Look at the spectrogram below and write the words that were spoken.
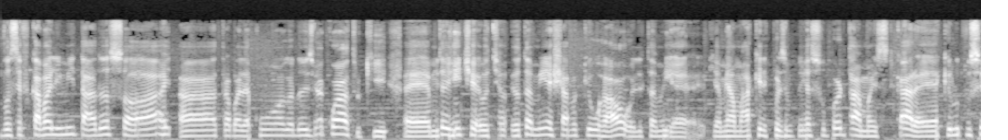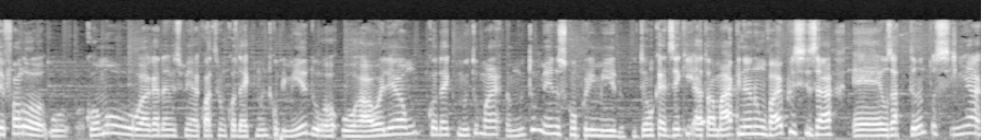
você ficava limitado só a, a trabalhar com o H264, que é, muita gente, eu, tinha- eu também achava que o RAW, ele também é, que a minha máquina, por exemplo, não ia suportar, mas, cara, é aquilo que você falou, o- como o H264 é um codec muito comprimido, o, o RAW, ele é um codec muito, mais, muito menos comprimido, então quer dizer que a tua máquina não vai precisar é, usar tanto, assim, a,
